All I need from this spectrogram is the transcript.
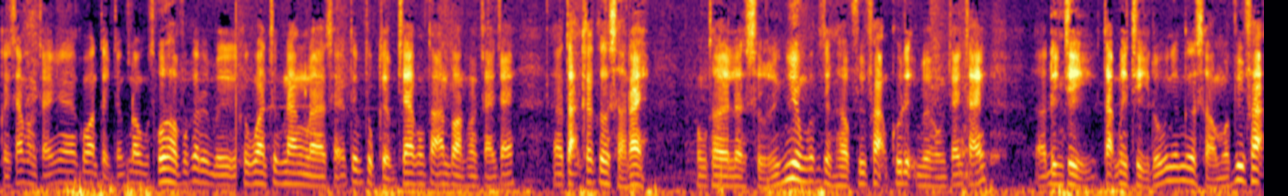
Cảnh sát phòng cháy ờ, công an tỉnh Đắk Nông phối hợp với các đơn vị cơ quan chức năng là sẽ tiếp tục kiểm tra công tác an toàn phòng cháy cháy ờ, tại các cơ sở này, đồng thời là xử lý nghiêm các trường hợp vi phạm quy định về phòng cháy cháy ờ, đình chỉ tạm đình chỉ đối với những cơ sở mà vi phạm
